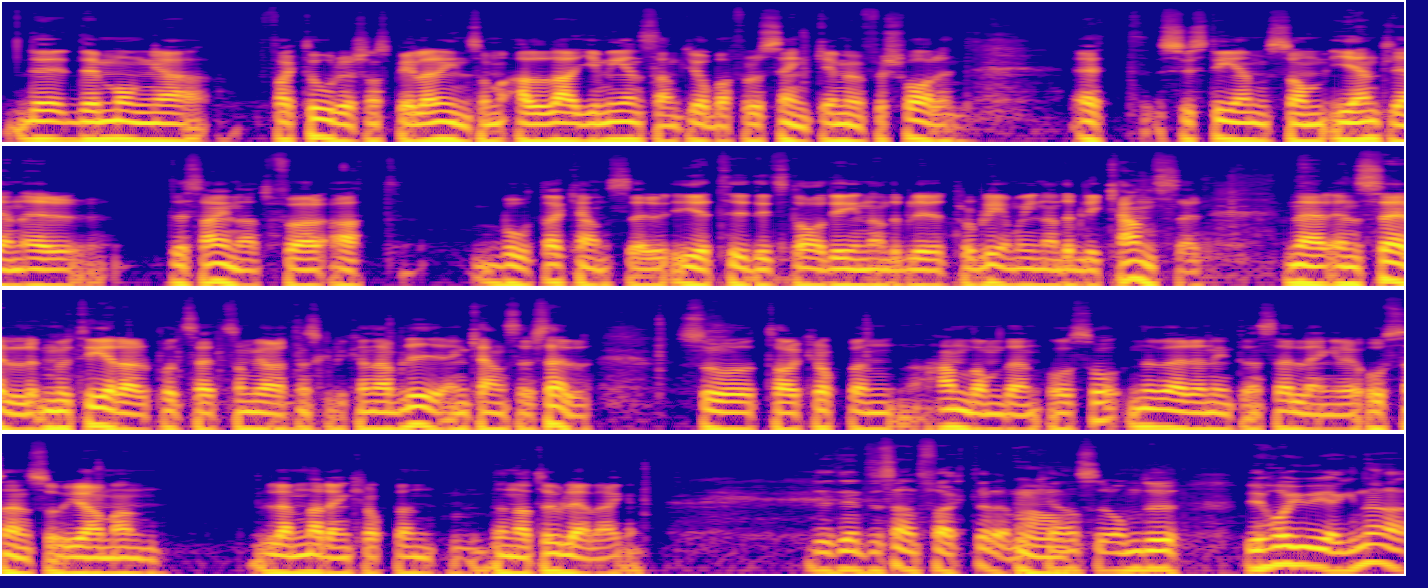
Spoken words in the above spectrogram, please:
Det, det är många faktorer som spelar in som alla gemensamt jobbar för att sänka immunförsvaret. Mm. Ett system som egentligen är designat för att bota cancer i ett tidigt stadie innan det blir ett problem och innan det blir cancer. När en cell muterar på ett sätt som gör att den skulle kunna bli en cancercell så tar kroppen hand om den och så nu är den inte en cell längre och sen så gör man lämnar den kroppen Mm. den naturliga vägen. Det är ett intressant fakta där med Ja. cancer. Om du, vi har ju egna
